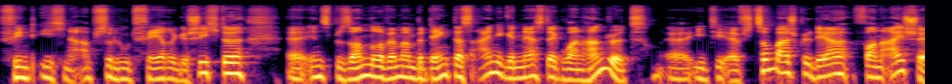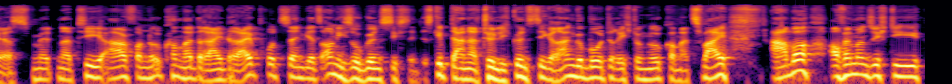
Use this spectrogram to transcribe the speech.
finde ich eine absolut faire Geschichte. Äh, insbesondere, wenn man bedenkt, dass einige Nasdaq 100 äh, ETFs, zum Beispiel der von iShares mit einer TR von 0,33 Prozent jetzt auch nicht so günstig sind. Es gibt da natürlich günstigere Angebote Richtung 0,2. Aber auch wenn man sich die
